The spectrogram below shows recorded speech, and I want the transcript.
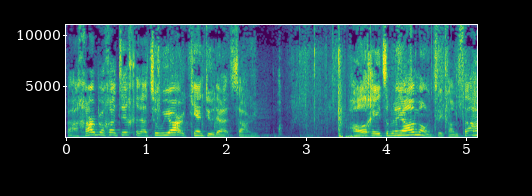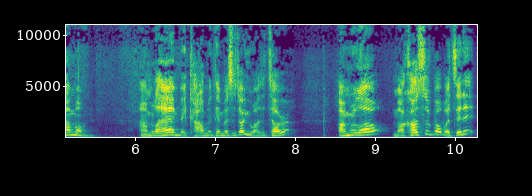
b'chatich. That's who we are. Can't do that. Sorry. Halach eitzav b'nei Amon. So it comes to Amon. Amlahem. Mekam l'tem as You want the Torah? Amrlo. Makasav. What's in it?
